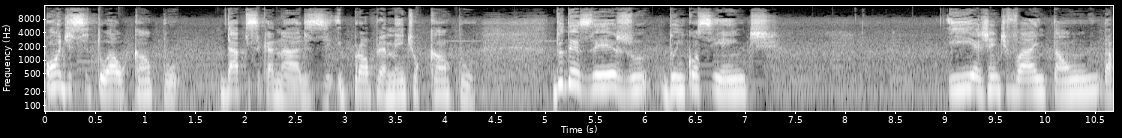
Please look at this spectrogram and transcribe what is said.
onde situar o campo da psicanálise e propriamente o campo do desejo, do inconsciente, e a gente vai então, a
